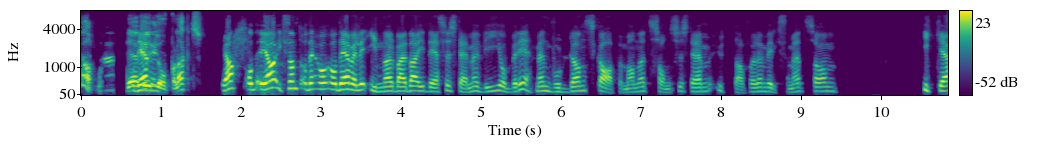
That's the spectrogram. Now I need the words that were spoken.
Ja, det er, lovpålagt. Ja, og, ja, ikke sant? Og det, og det er veldig innarbeida i det systemet vi jobber i. Men hvordan skaper man et sånt system utafor en virksomhet som ikke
